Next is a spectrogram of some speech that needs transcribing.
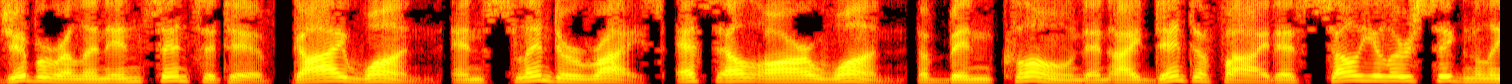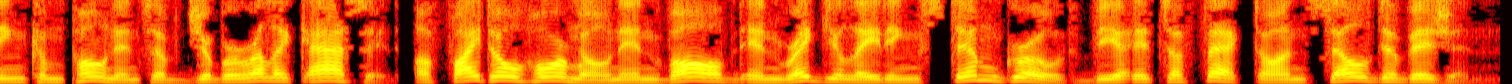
gibberellin insensitive GI1 and slender rice SLR1 have been cloned and identified as cellular signaling components of gibberellic acid, a phytohormone involved in regulating stem growth via its effect on cell division.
